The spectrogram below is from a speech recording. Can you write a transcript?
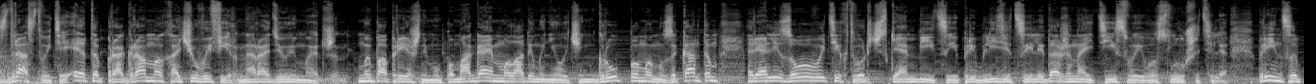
Здравствуйте, это программа «Хочу в эфир» на радио Imagine. Мы по-прежнему помогаем молодым и не очень группам и музыкантам реализовывать их творческие амбиции, приблизиться или даже найти своего слушателя. Принцип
